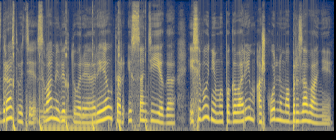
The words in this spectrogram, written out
Здравствуйте, с вами Виктория, риэлтор из Сан-Диего, и сегодня мы поговорим о школьном образовании.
